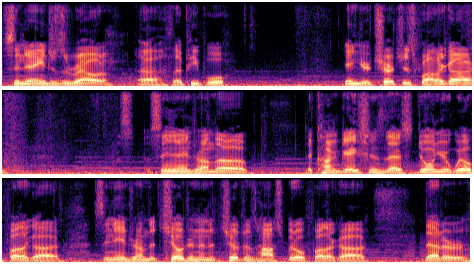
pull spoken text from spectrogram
Send your angels around uh, the people in your churches, Father God. Send your angel on the the congregations that's doing your will, Father God. Send your angel on the children in the children's hospital, Father God that are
